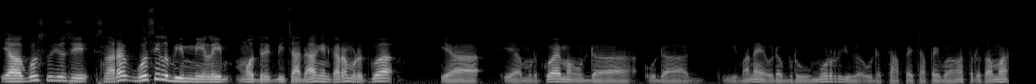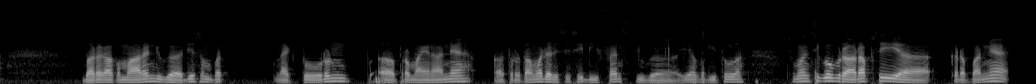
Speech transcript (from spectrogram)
Ya gue setuju sih Sebenarnya gue sih lebih milih Modric dicadangin Karena menurut gue Ya Ya menurut gue emang udah Udah gimana ya udah berumur juga udah capek-capek banget terutama Barca kemarin juga dia sempat naik turun eh, permainannya eh, terutama dari sisi defense juga ya begitulah. Cuman sih gue berharap sih ya ke depannya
